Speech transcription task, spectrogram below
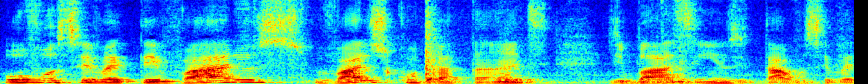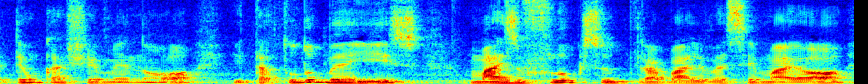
Ou você vai ter vários, vários contratantes de barzinhos e tal, você vai ter um cachê menor e tá tudo bem isso, mas o fluxo de trabalho vai ser maior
